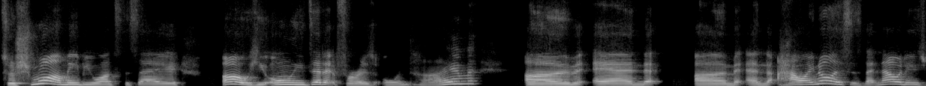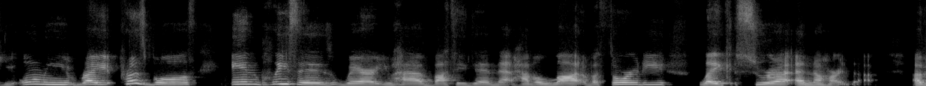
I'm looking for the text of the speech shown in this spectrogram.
So Shmuel maybe wants to say, oh, he only did it for his own time, um, and um, and how I know this is that nowadays we only write Pruzbols in places where you have bate din that have a lot of authority, like Surah and Nehardea. And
